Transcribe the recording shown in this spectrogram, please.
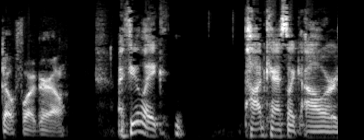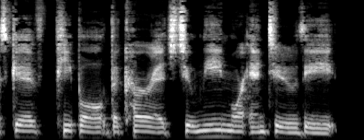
go for it girl. I feel like podcasts like ours give people the courage to lean more into the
